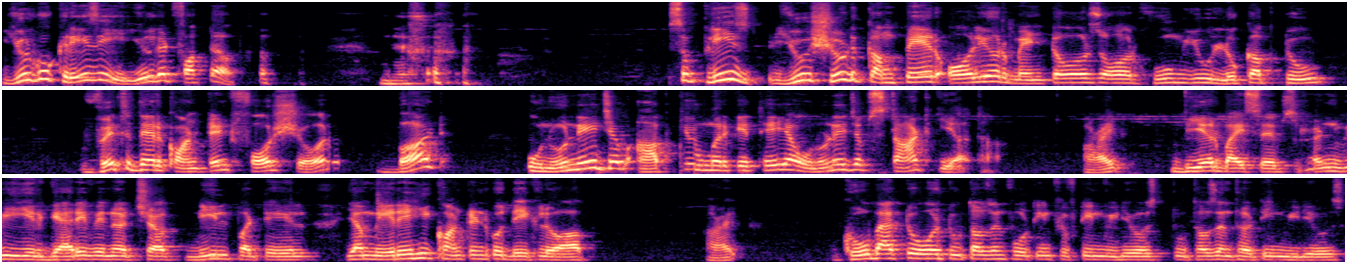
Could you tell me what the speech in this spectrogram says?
you'll go crazy you'll get fucked up yes so please you should compare all your mentors or whom you look up to with their content for sure but उन्होंने जब आपकी उम्र के थे या उन्होंने जब स्टार्ट किया था राइट Beer biceps Ranveer Gary Vaynerchuk Neil Patel या मेरे ही कंटेंट को देख लो आप। Right go back to over 2014 15 videos 2013 videos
